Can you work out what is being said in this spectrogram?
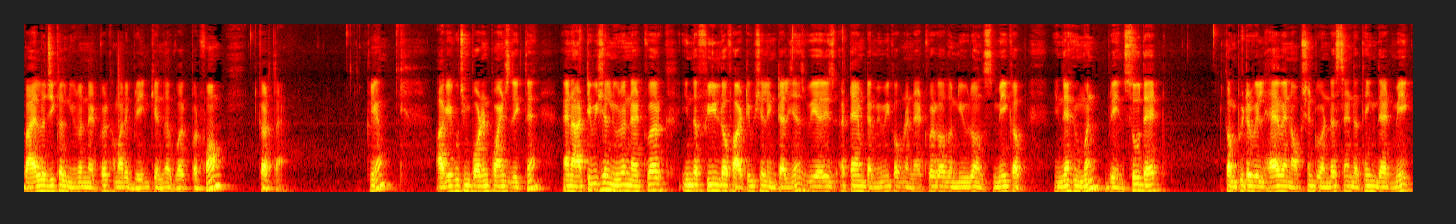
बायोलॉजिकल न्यूरल नेटवर्क हमारे ब्रेन के अंदर वर्क परफॉर्म करता है। क्लियर आगे कुछ इंपॉर्टेंट पॉइंट्स देखते हैं। An artificial neural network in the field of artificial intelligence where is attempt a mimic of the network of the neurons make up in the human brain so that computer will have an option to understand the thing that make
